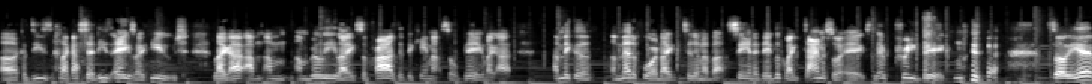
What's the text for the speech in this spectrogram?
Because uh, these, like I said, these eggs are huge. Like I, I'm, I'm, I'm really like surprised that they came out so big. Like I, I make a, a metaphor like to them about saying that they look like dinosaur eggs. They're pretty big. so yeah,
